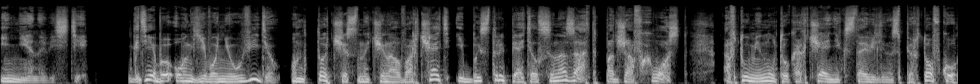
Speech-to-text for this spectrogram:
и ненависти. Где бы он его не увидел, он тотчас начинал ворчать и быстро пятился назад, поджав хвост, а в ту минуту, как чайник ставили на спиртовку,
